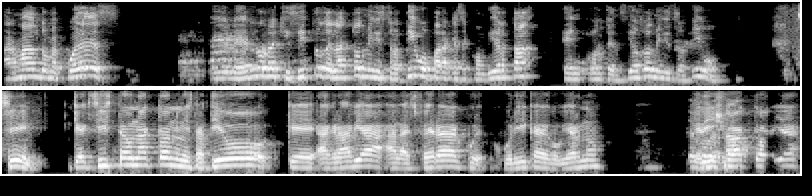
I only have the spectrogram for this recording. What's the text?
Armando, ¿me puedes eh, leer los requisitos del acto administrativo para que se convierta en contencioso administrativo? Sí, que exista un acto administrativo que agravia a la esfera jurídica del gobierno, que dicho acto haya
